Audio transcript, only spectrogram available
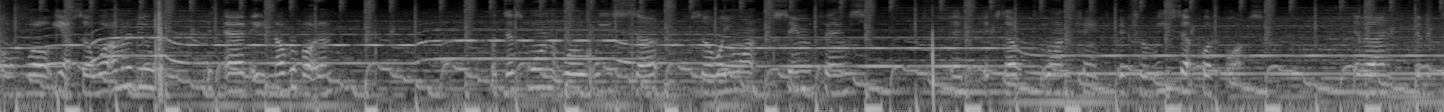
oh, well, yeah, so what I'm gonna do is add another button. But this one will reset, so what you want, same things, you want to change it to reset push blocks. And then if it's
